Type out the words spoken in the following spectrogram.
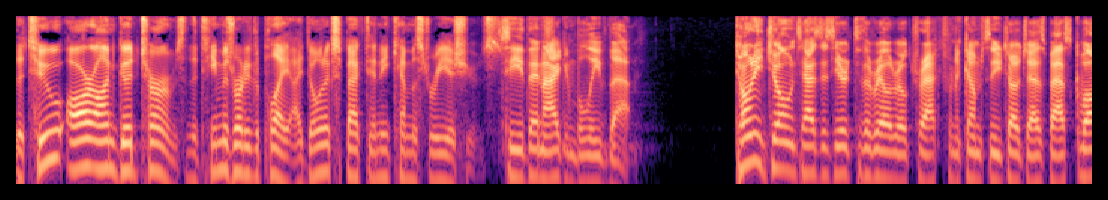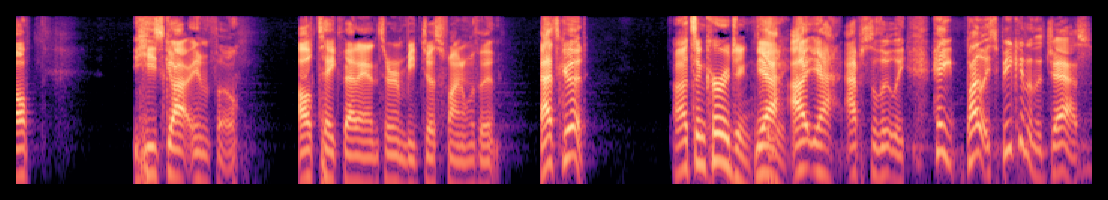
The two are on good terms, and the team is ready to play. I don't expect any chemistry issues. See, then I can believe that. Tony Jones has his ear to the railroad tracks when it comes to Utah Jazz basketball. He's got info. I'll take that answer and be just fine with it. That's good. That's encouraging. Yeah. I, yeah, absolutely. Hey, by the way, speaking of the Jazz,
